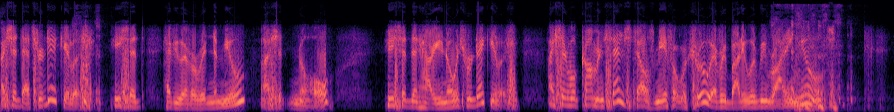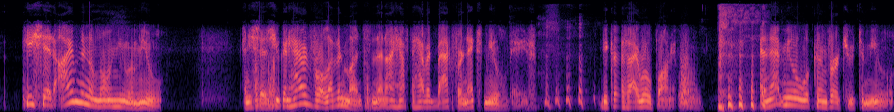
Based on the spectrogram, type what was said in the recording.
I said, That's ridiculous. He said, Have you ever ridden a mule? I said, No. He said, Then how do you know it's ridiculous? I said, Well, common sense tells me if it were true, everybody would be riding mules. he said, I'm going to loan you a mule. And he says, You can have it for 11 months, and then I have to have it back for next mule days because I rope on it. and that mule will convert you to mules.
